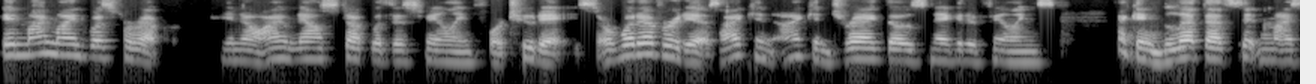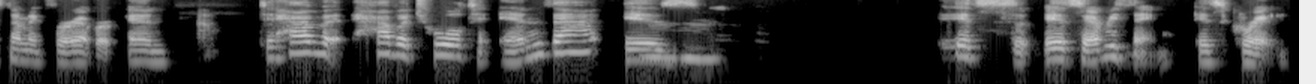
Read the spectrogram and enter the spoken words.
in my mind was forever. You know, I'm now stuck with this feeling for two days or whatever it is. I can I can drag those negative feelings. I can let that sit in my stomach forever. And to have have a tool to end that is, mm-hmm. it's it's everything. It's great.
